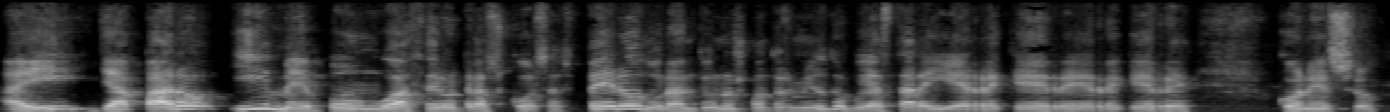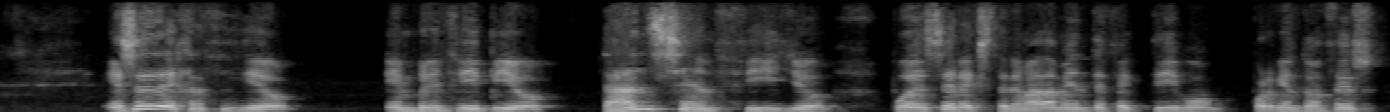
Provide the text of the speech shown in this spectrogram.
ahí ya paro y me pongo a hacer otras cosas. Pero durante unos cuantos minutos voy a estar ahí, R, que R, R, que R, con eso. Ese ejercicio, en principio, tan sencillo, puede ser extremadamente efectivo porque entonces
